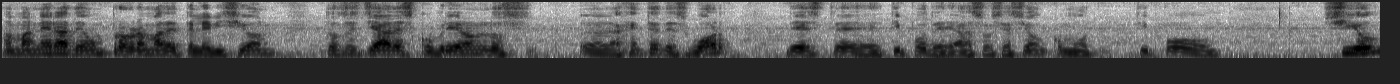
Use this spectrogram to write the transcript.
a manera de un programa de televisión. Entonces ya descubrieron los eh, la gente de SWORD de este tipo de asociación como tipo Shield.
